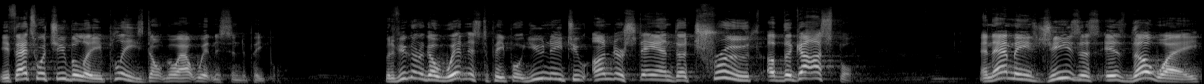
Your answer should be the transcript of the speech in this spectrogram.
If that's what you believe, please don't go out witnessing to people. But if you're going to go witness to people, you need to understand the truth of the gospel. And that means Jesus is the way,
